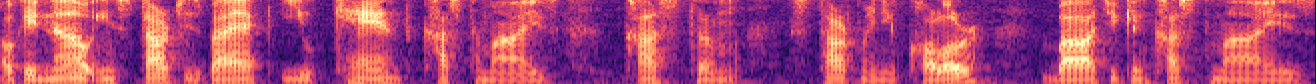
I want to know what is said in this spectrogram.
Okay now in StartIsBack. You can't customize custom start menu color but you can customize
